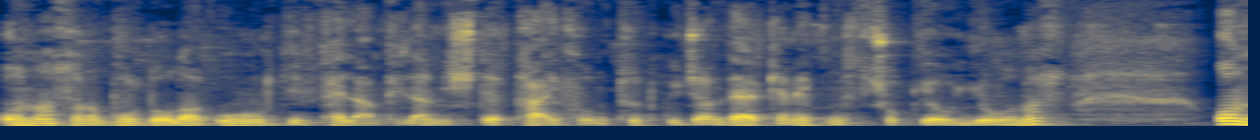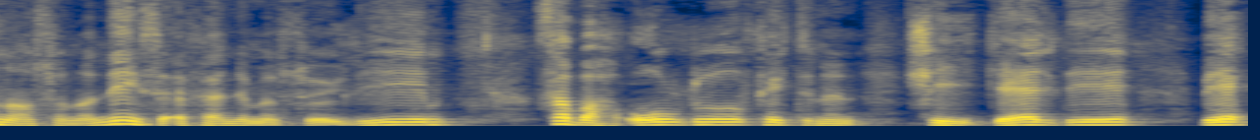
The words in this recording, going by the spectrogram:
ondan sonra burada olan Uğurgil falan filan işte Tayfun, Tutkucan derken hepimiz çok yo- yoğunuz. Ondan sonra neyse efendime söyleyeyim. Sabah oldu, Fethi'nin şeyi geldi ve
